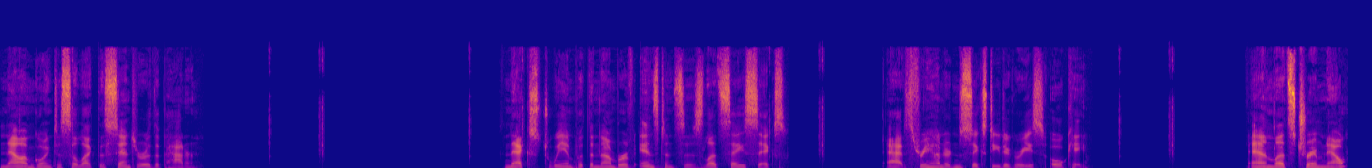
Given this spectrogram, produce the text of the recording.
Now I'm going to select the center of the pattern. Next, we input the number of instances, let's say 6, at 360 degrees, OK. And let's trim now.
